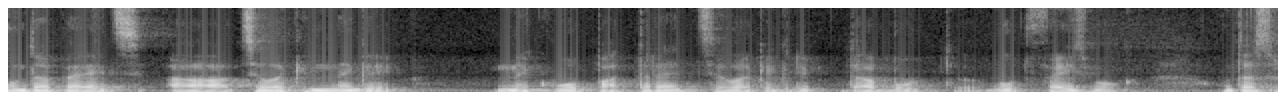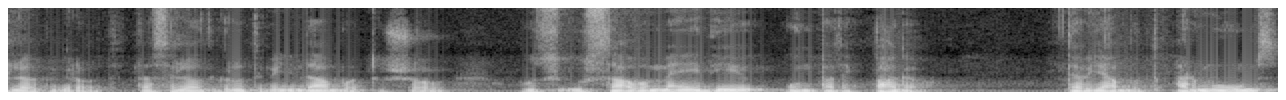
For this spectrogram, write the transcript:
Un tāpēc uh, cilvēki negrib neko patērēt, cilvēki grib dabūt būt Facebook. Un tas ir ļoti grūti. Tas ir ļoti grūti viņu dabūt uz, šo, uz, uz savu mēdīju un pateikt, pagaidi. Tev jābūt ar mums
